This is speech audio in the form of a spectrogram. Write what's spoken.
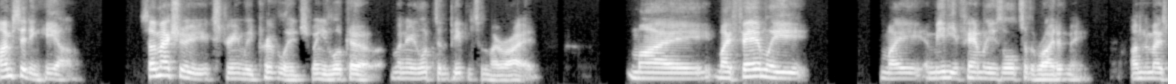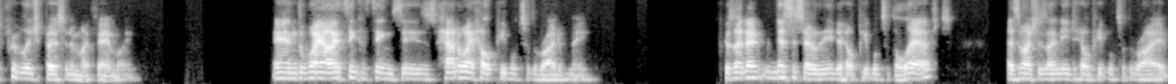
I'm sitting here. So I'm actually extremely privileged when you look at when you look to the people to my right. My my family, my immediate family is all to the right of me. I'm the most privileged person in my family. And the way I think of things is how do I help people to the right of me? because I don't necessarily need to help people to the left as much as I need to help people to the right.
